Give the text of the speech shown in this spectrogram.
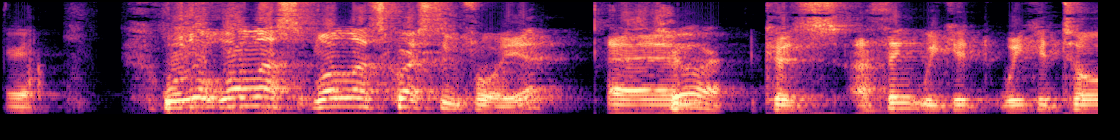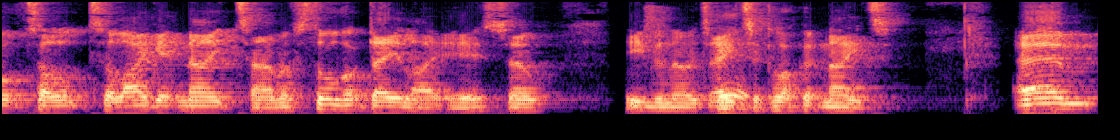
hear it. Well, look, one last one last question for you. Um, Sure. Because I think we could we could talk till, till I get night time. I've still got daylight here, so even though it's eight o'clock at night. Um,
